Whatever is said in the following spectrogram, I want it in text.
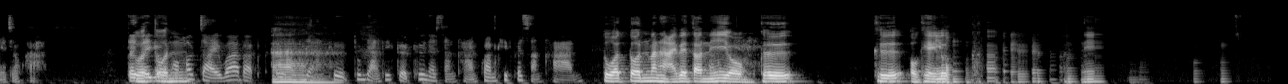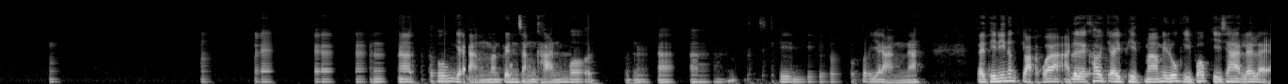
อะเจ้าค่ะ แต่ตัวแต่โยตมนพอเข้าใจว่าแบบเอออ่าทุกอย่างคือ ทุกอย่างที่เกิดขึ้นในสังขารความคิดก็สังขาร ตัวตนมันหายไปตอนนี้โยม คือ คือโอเคโยมเข้าใจตอนนี้นะทุกอย่างมันเป็นสังขารหมดนะที่ยกตัวอย่างนะ แต่ทีนี้ต้องจักว่าอาจเลยเข้าใจผิดมาไม่รู้กี่ภพกี่ชาติแล้วแหละ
